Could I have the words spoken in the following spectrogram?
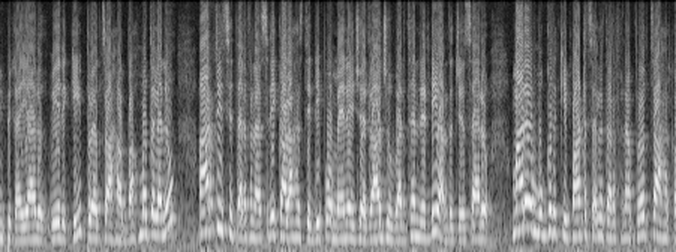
ఎంపికయ్యారు. వీరికి ప్రోత్సాహ బహుమతులను ఆర్టీసీ తరఫున శ్రీకాళహస్తి డిపో మేనేజర్ రాజు వర్ధన్ రెడ్డి అందజేశారు. మరో ముగ్గురికి పాఠశాల తరఫున ప్రోత్సాహక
